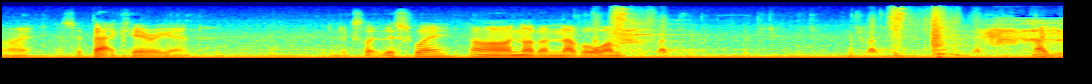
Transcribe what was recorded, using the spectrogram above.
Alright, so back here again. It looks like this way. Oh, not another one. Are you?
